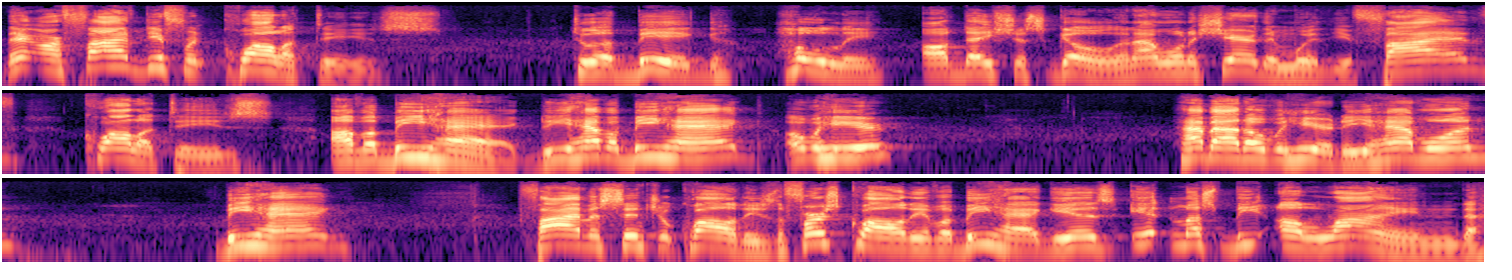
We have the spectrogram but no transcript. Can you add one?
There are five different qualities to a big, holy, audacious goal, and I want to share them with you. Five qualities of a BHAG. Do you have a BHAG over here? How about over here? Do you have one? BHAG? Five essential qualities. The first quality of a BHAG is it must be aligned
